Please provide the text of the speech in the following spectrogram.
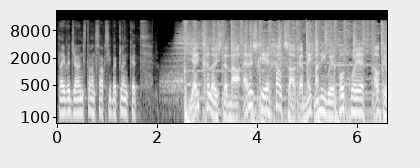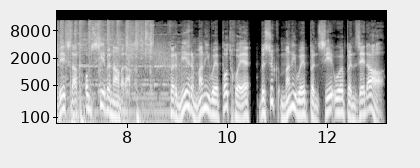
David Jones transaksie beklink het. Jy het geluister na RSG Geldsaake met Money where potgoe elke weeksdag om 7 na middag. Vir meer Money where potgoe, besoek moneyweb.co.za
